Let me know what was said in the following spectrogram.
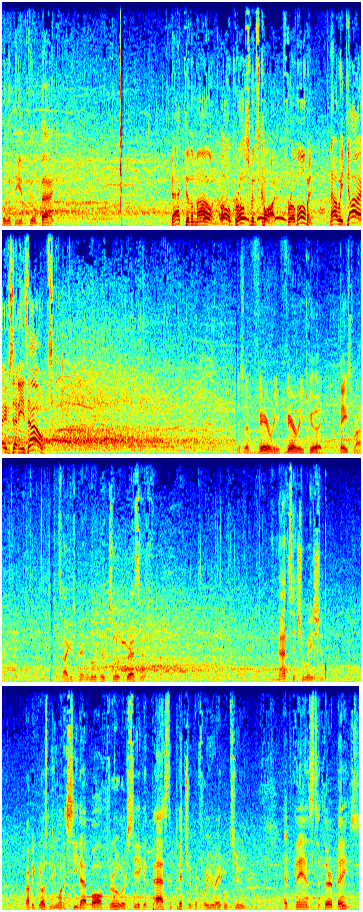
but with the infield back, Back to the mound. Oh, Grossman's caught for a moment. Now he dives and he's out. Is a very, very good base runner. Tiger's been a little bit too aggressive in that situation. Robbie Grossman, you want to see that ball through or see it get past the pitcher before you're able to advance to third base.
